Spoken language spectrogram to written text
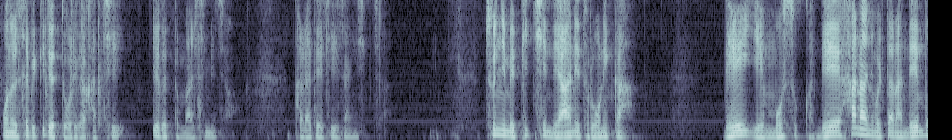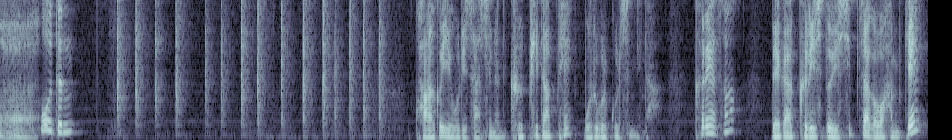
오늘 새벽 기도 때 우리가 같이 읽었던 말씀이죠. 갈라디아서 2장 20절. 주님의 빛이 내 안에 들어오니까 내 옛 모습과 내 하나님을 떠난 내 모든 과거의 우리 자신은 그 빛 앞에 무릎을 꿇습니다. 그래서 내가 그리스도의 십자가와 함께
